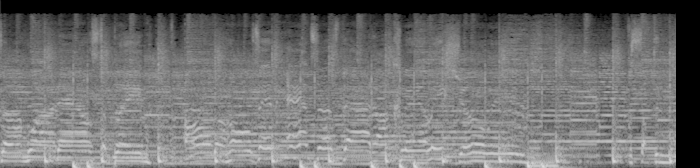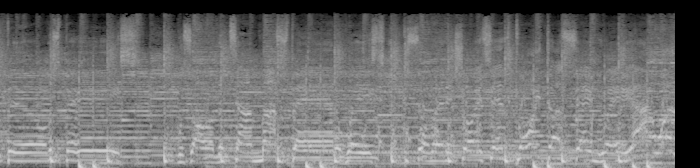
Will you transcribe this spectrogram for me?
Someone else to blame all the holes and answers that are clearly showing. For something to fill the space was all the time I spent a waste. so many choices point the same way. I was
